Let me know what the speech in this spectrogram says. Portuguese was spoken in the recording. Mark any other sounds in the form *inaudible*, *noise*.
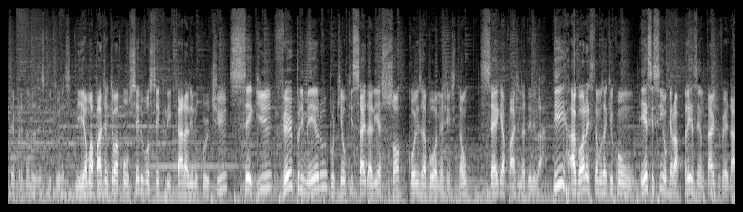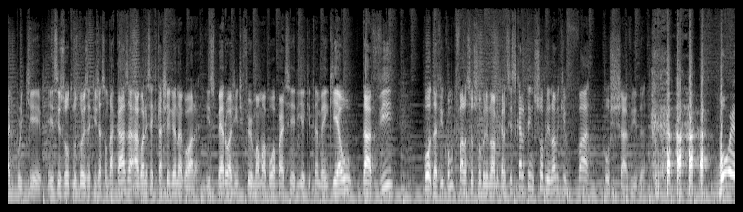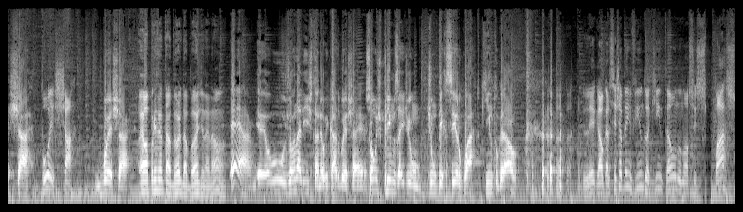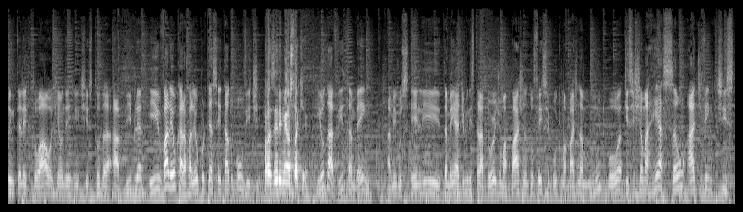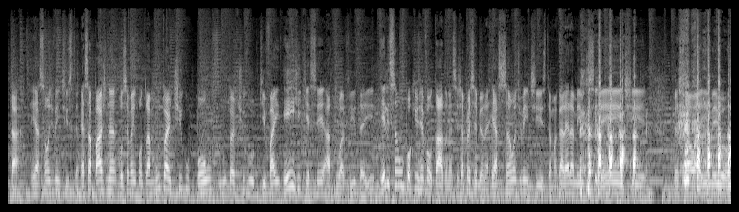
Interpretando as Escrituras. E é uma página que eu aconselho você clicar ali no curtir, seguir, ver primeiro, porque o que sai dali é só coisa boa, minha gente. Então, segue a página dele lá. E agora estamos aqui com esse sim eu quero apresentar de verdade, porque esses outros dois aqui já são da casa, agora esse aqui tá chegando agora. E espero a gente firmar uma boa parceria aqui também, que é o Davi. Pô, Davi, como que fala seu sobrenome, cara? Esses caras têm sobrenome que vá. Poxa vida. *laughs* Boechat. Boechat. Boechat. É o apresentador da Band, né não? É, é o jornalista, né? O Ricardo Boechat. É, Somos primos aí de um, de um terceiro, quarto, quinto grau. *laughs* Legal, cara. Seja bem-vindo aqui então no nosso espaço intelectual, aqui onde a gente estuda a Bíblia. E valeu, cara. Valeu por ter aceitado o convite. Prazer imenso estar aqui. E o Davi também, amigos, ele também é administrador de uma página do Facebook, uma página muito boa, que se chama Reação Adventista. Reação Adventista. Essa página você vai encontrar muito artigo bom, muito artigo que vai enriquecer a tua vida aí. Eles são um pouquinho revoltados, né? Você já percebeu, né? Reação Adventista. É uma galera meio dissidente. *laughs* Pessoal aí meio.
